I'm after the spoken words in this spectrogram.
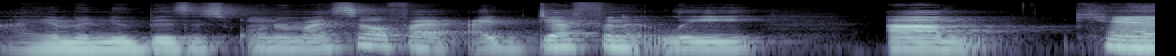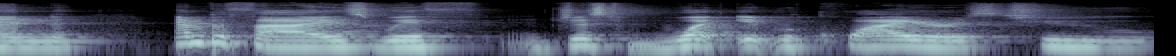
I am a new business owner myself, I, I definitely um, can empathize with just what it requires to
